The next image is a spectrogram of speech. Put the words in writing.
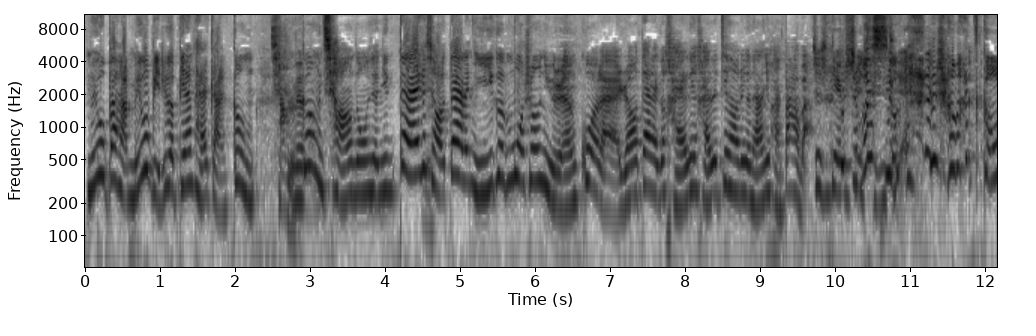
没有办法，没有比这个编排感更强的更强的东西。你带来一个小，带了你一个陌生女人过来，然后带了一个孩子，那个孩子见到这个男的就喊爸爸，这是电视什么情？这什么狗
